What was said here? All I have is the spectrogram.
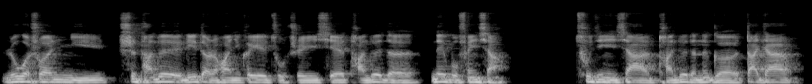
如果说你是团队 leader 的话，你可以组织一些团队的内部分享，促进一下团队的那个大家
